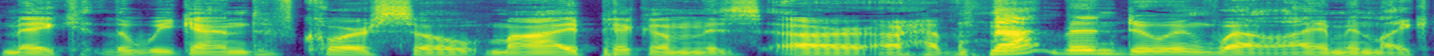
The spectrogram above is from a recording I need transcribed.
make the weekend, of course. So my pick'em is are, are have not been doing well. I am in like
